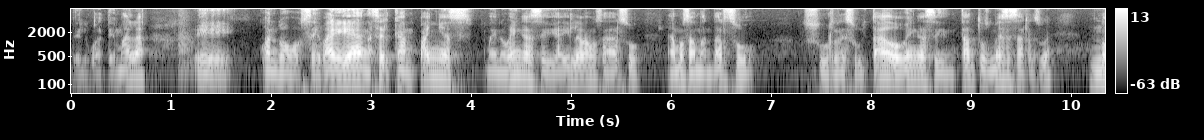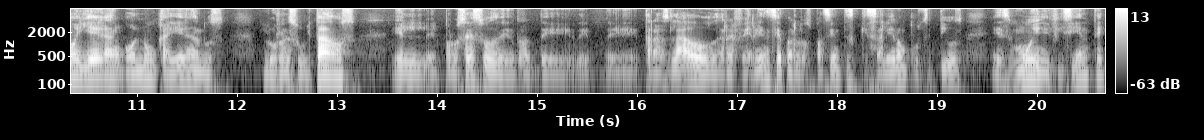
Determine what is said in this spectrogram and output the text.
del Guatemala. Eh, cuando se vayan a hacer campañas, bueno, véngase, ahí le vamos a dar su, le vamos a mandar su, su resultado, vengas en tantos meses a resolver, no llegan o nunca llegan los, los resultados. El, proceso de, traslado o de referencia para los pacientes que salieron positivos es muy deficiente.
